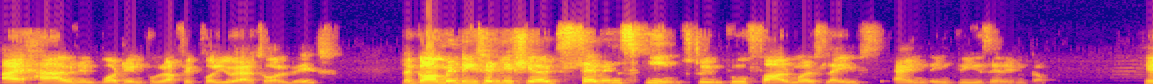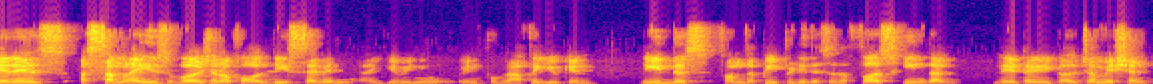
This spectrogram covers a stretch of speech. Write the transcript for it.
I have an important infographic for you as always. The government recently shared seven schemes to improve farmers' lives and increase their income. Here is a summarized version of all these seven. I'm giving you infographic. You can read this from the PPT. This is the first scheme, the Data Agriculture Mission.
